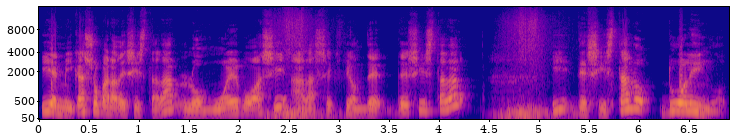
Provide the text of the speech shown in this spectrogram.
y en mi caso para desinstalar lo muevo así a la sección de desinstalar y desinstalo Duolingo.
